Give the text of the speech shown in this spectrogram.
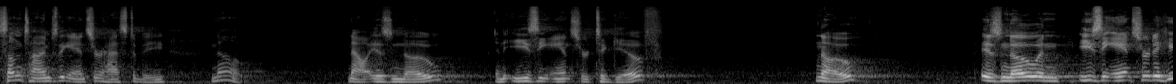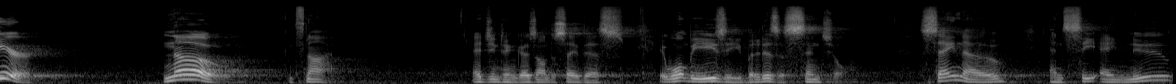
sometimes the answer has to be no. Now, is no an easy answer to give? No. Is no an easy answer to hear? No, it's not. Edgington goes on to say this it won't be easy, but it is essential. Say no and see a new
